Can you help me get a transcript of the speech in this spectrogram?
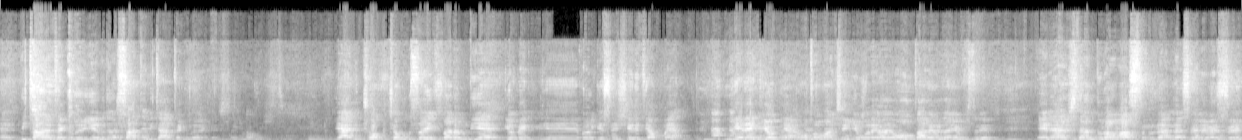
evet, bir tane takılıyor. 24 saatte bir tane takılıyor arkadaşlar. Tamam. Yani çok çabuk zayıflarım diye göbek e, bölgesine şerit yapmaya gerek yok yani. Otoban çekeyim oraya, yani 10 tane birden yapıştırayım. Enerjiden duramazsınız benden söylemesi.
